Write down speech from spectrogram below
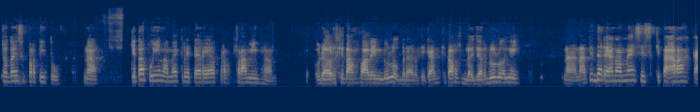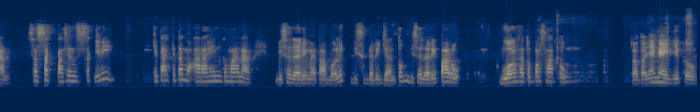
contohnya seperti itu. Nah, kita punya namanya kriteria Framingham. Udah harus kita hafalin dulu berarti kan. Kita harus belajar dulu nih. Nah, nanti dari anamnesis kita arahkan. Sesek, pasien sesek ini kita kita mau arahin ke mana? Bisa dari metabolik, bisa dari jantung, bisa dari paru buang satu persatu. Contohnya kayak gitu.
